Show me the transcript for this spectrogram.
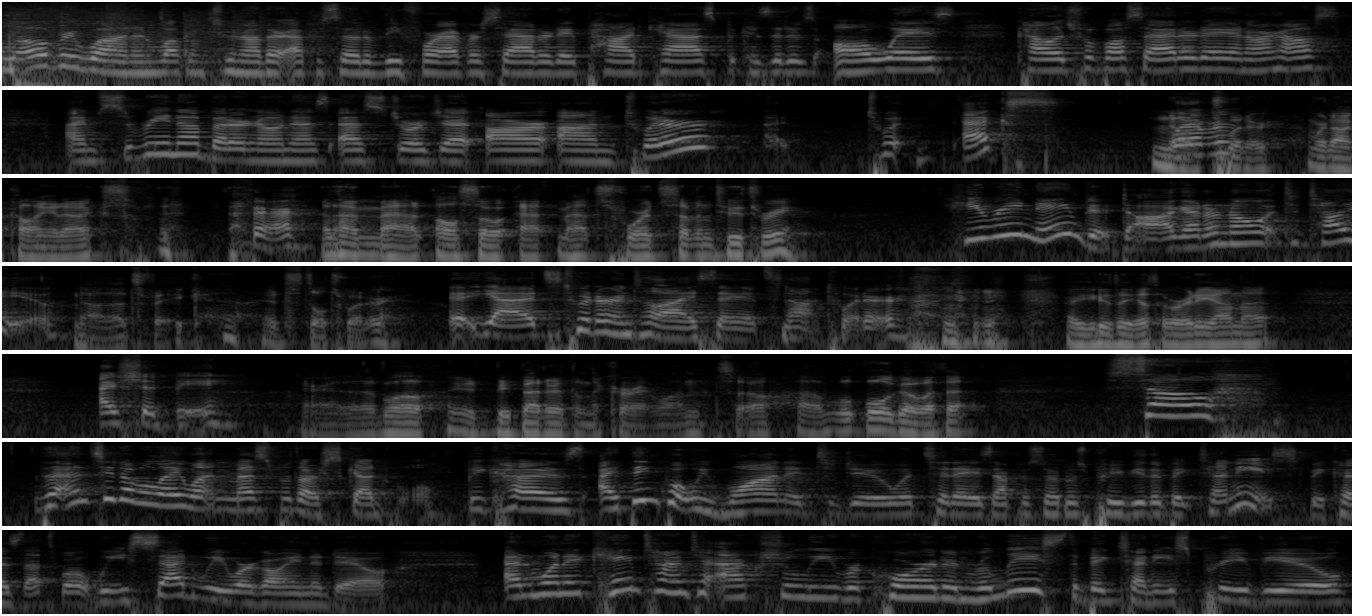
Hello, everyone, and welcome to another episode of the Forever Saturday podcast because it is always College Football Saturday in our house. I'm Serena, better known as S Georgette R on Twitter, Twi- X. No, Whatever. Twitter. We're not calling it X. Fair. and I'm Matt, also at Matt two three. He renamed it, dog. I don't know what to tell you. No, that's fake. It's still Twitter. Uh, yeah, it's Twitter until I say it's not Twitter. Are you the authority on that? I should be. All right. uh, Well, it'd be better than the current one, so uh, we'll, we'll go with it. So, the NCAA went and messed with our schedule because I think what we wanted to do with today's episode was preview the Big Ten East because that's what we said we were going to do. And when it came time to actually record and release the Big Ten East preview,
